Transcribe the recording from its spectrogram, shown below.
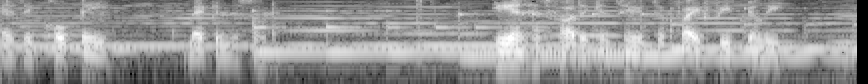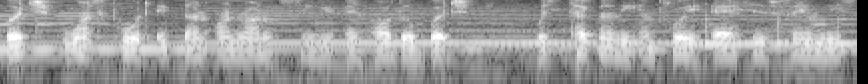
as a coping mechanism. He and his father continued to fight frequently. Butch once pulled a gun on Ronald Sr., and although Butch was technically employed at his family's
